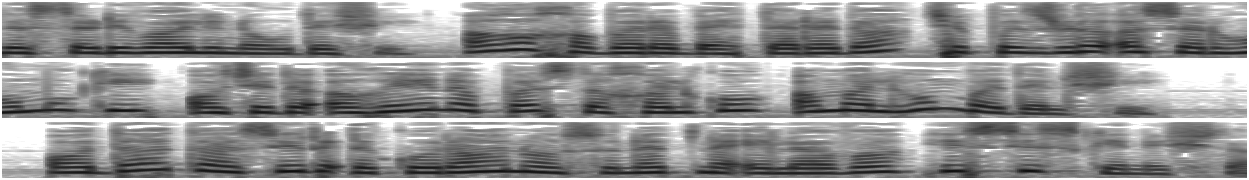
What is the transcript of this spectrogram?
د ستړیوالي نه اوده شي. هغه خبره بهتره ده چې په زړه اثر هم وکړي او چې د هغې نه پس د خلکو عمل هم بدل شي او دا تاثیر د قرآن او سنت نه علاوه هېڅ څیز کې نشته.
